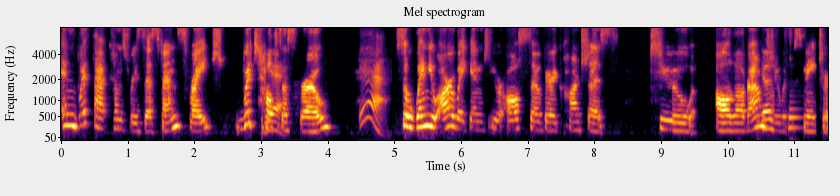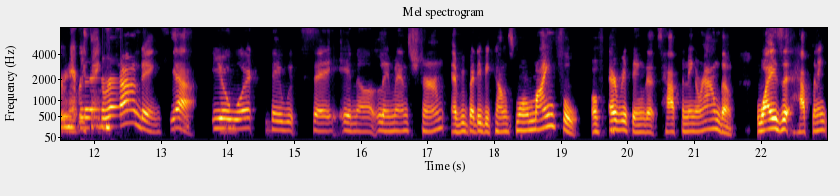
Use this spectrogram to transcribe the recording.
And with that comes resistance, right? Which helps us grow. Yeah. So when you are awakened, you're also very conscious to all around you, which is nature and everything. Surroundings. Yeah. You're what they would say in a layman's term, everybody becomes more mindful of everything that's happening around them. Why is it happening?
